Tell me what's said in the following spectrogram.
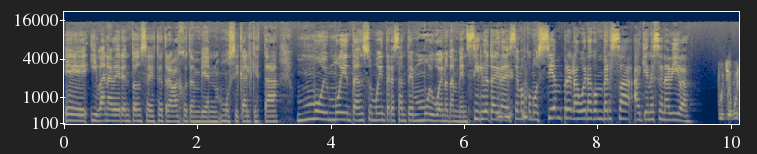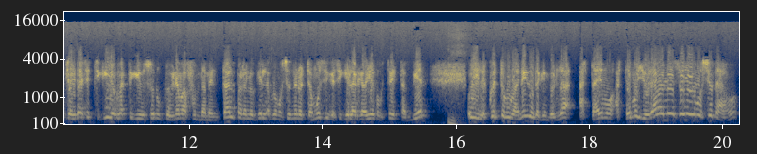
Eh, y van a ver entonces este trabajo también musical que está muy, muy intenso, muy interesante, muy bueno también. Silvio, te agradecemos como siempre la buena conversa aquí en Escena Viva. Pucha, muchas gracias chiquillos, aparte que son un programa fundamental para lo que es la promoción de nuestra música, así que larga vida para ustedes también. Mm. Oye, les cuento como anécdota que en verdad hasta hemos hasta hemos llorado los hemos emocionado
